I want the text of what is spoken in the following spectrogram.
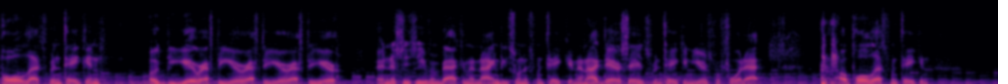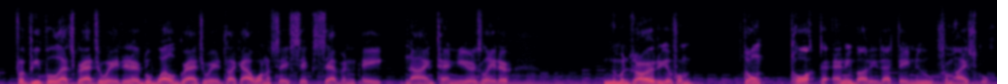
poll that's been taken uh, year after year after year after year, and this is even back in the 90s when it's been taken, and I dare say it's been taken years before that. a poll that's been taken for people that's graduated, uh, well graduated, like I want to say six, seven, eight, nine, ten years later, the majority of them don't talk to anybody that they knew from high school.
